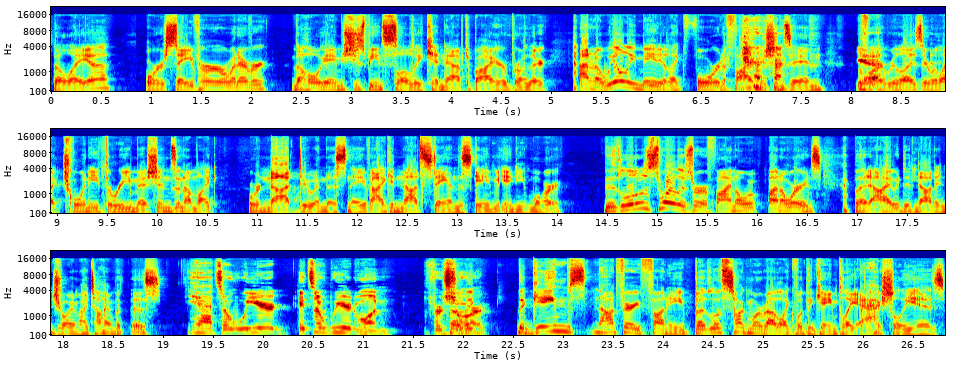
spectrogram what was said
Thalya or save her or whatever. The whole game, she's being slowly kidnapped by her brother. I don't know. We only made it like four to five missions in before Yeah. I realized there were like 23 missions, and I'm like, we're not doing this, Nave. I cannot stand this game anymore. The little spoilers for her final final words, but I did not enjoy my time with this. yeah, it's a weird. It's a weird one for So sure. the, the game's not very funny, but let's talk more about like what the gameplay actually is.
